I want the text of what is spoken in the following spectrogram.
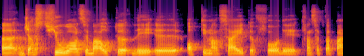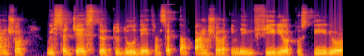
Uh, just few words about uh, the uh, optimal site for the transeptal puncture. We suggest to do the transeptal puncture in the inferior posterior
